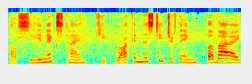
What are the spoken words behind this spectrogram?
I'll see you next time. Keep rocking this teacher thing. Bye bye.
